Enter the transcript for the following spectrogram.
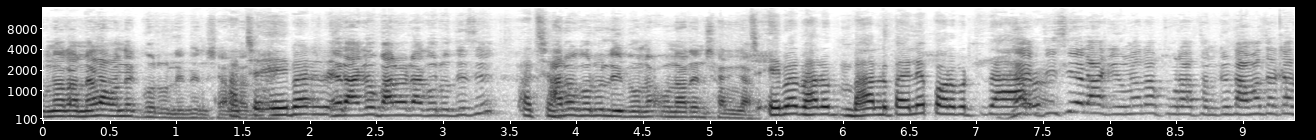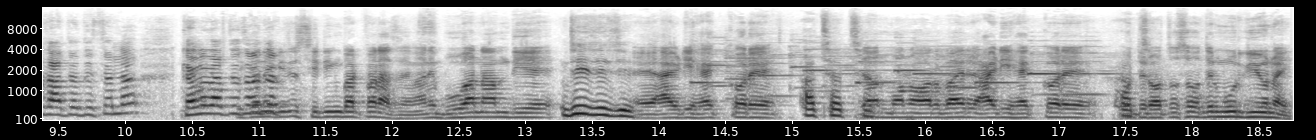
ওনারা মেলা অনেক গরু নেবে ইনশাল্লাহ আচ্ছা এইবার এর আগেও বারোটা গরু দিছি আচ্ছা। আরও গরু লিবে ওনার ইনশাল্লাহ এবার ভালো ভালো পাইলে পরবর্তীতে আর হ্যাঁ দিছি এর আগে ওনারা পুরাতন কিন্তু আমাদের কাছে যাতে দিচ্ছেন না কেন যাতে দিচ্ছেন কিছু সিটিং বাটপার আছে মানে ভুয়া নাম দিয়ে জি জি জি। আইডি হ্যাক করে আচ্ছা আচ্ছা। মনোহর ভাইয়ের আইডি হ্যাক করে ওদের অথচ ওদের মুরগিও নাই।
